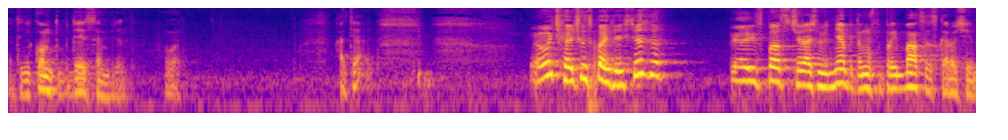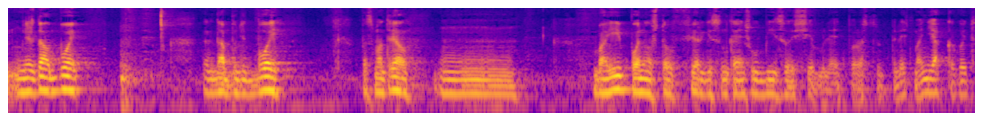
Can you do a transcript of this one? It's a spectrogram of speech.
Это не комната БДСМ, блин. Вот. Хотя... Я очень хочу спать, честно. Я не спал с вчерашнего дня, потому что проебался, короче, не ждал бой. Когда будет бой, посмотрел м, бои, понял, что Фергюсон, конечно, убийца вообще, блядь, просто, блядь, маньяк какой-то,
